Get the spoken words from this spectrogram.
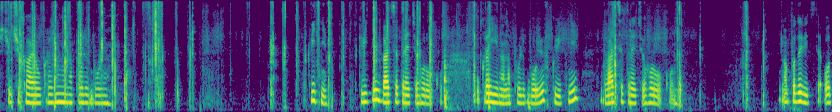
Що чекає Україну на полі бою? В квітні. В квітні 23-го року. Україна на полі бою в квітні 23-го року. Ну, подивіться, от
